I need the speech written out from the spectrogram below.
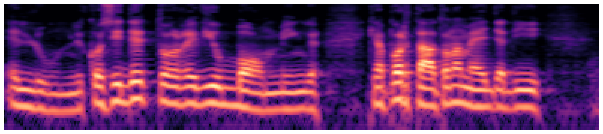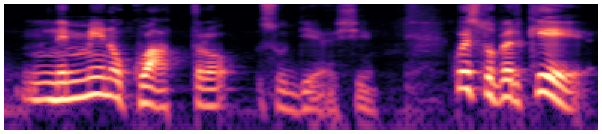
e l'1, il cosiddetto review bombing, che ha portato una media di nemmeno 4 su 10. Questo perché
